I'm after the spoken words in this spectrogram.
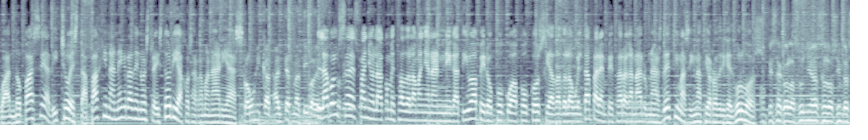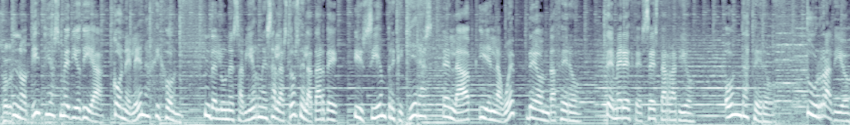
cuando pase, ha dicho esta página negra de nuestra historia, José Ramón Arias. La única alternativa. La bolsa española ha comenzado la mañana en negativa, pero poco a poco se ha dado la vuelta para empezar a ganar unas décimas. Ignacio Rodríguez Burgos. Aunque sea con las uñas, los inversores. Noticias Mediodía con Elena Gijón. De lunes a viernes a las 2 de la tarde y siempre que quieras en la app y en la web de Onda Cero. Te mereces esta radio. Onda Cero. Tu radio.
